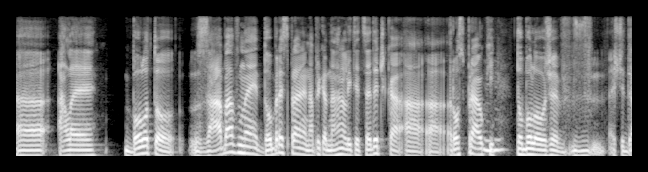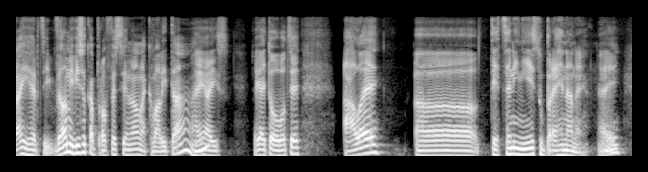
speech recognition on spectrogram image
Uh, ale bolo to zábavné, dobre spravené, napríklad nahrali tie CDčka a, a rozprávky. Mm-hmm. To bolo, že v, v, ešte drahí herci, veľmi vysoká profesionálna kvalita, mm-hmm. hej, aj, aj to ovocie, ale uh, tie ceny nie sú prehnané. Hej. Mm-hmm.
